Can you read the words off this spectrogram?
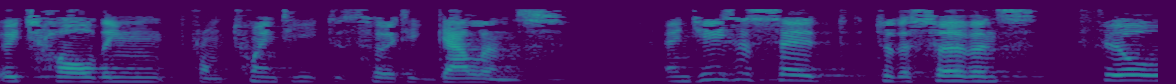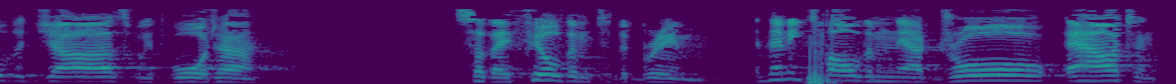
each holding from 20 to 30 gallons. And Jesus said to the servants, Fill the jars with water. So they filled them to the brim. And then he told them, Now draw out and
